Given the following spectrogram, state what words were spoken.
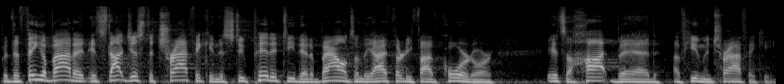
But the thing about it, it's not just the traffic and the stupidity that abounds on the I 35 corridor, it's a hotbed of human trafficking.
